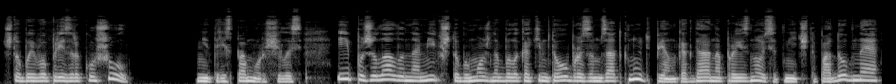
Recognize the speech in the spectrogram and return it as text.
чтобы его призрак ушел?» Нитрис поморщилась и пожелала на миг, чтобы можно было каким-то образом заткнуть Пен, когда она произносит нечто подобное,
